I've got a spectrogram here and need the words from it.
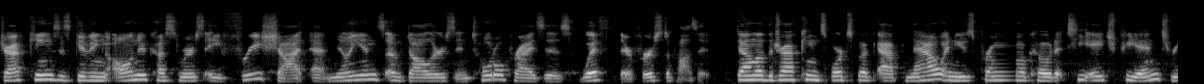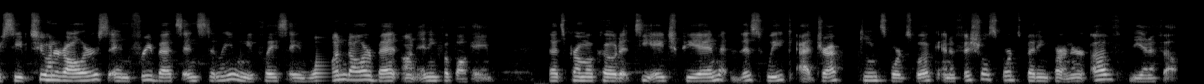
DraftKings is giving all new customers a free shot at millions of dollars in total prizes with their first deposit. Download the DraftKings Sportsbook app now and use promo code THPN to receive $200 in free bets instantly when you place a $1 bet on any football game. That's promo code at THPN this week at DraftKings Sportsbook, an official sports betting partner of the NFL.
